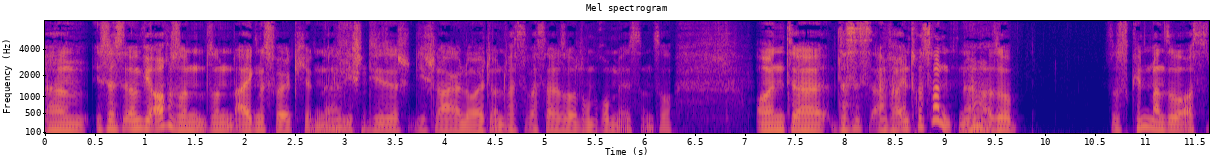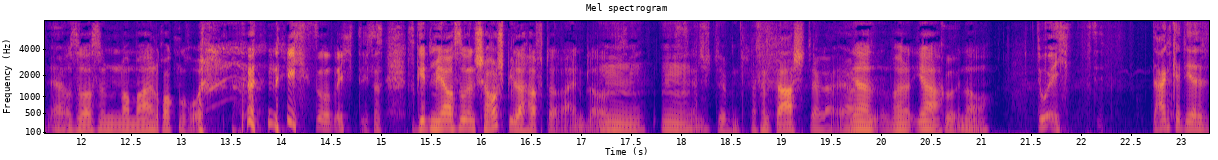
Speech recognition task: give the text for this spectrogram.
ähm, ist das irgendwie auch so ein, so ein eigenes Völkchen, ne? Die, diese, die Schlagerleute und was, was da so drumrum ist und so. Und äh, das ist einfach interessant, ne? Mhm. Also das kennt man so aus, ja. also aus einem normalen Rock'n'Roll nicht so richtig. Das, das geht mir auch so in Schauspielerhafte rein, glaube ich. Mm, mm, das stimmt. Das sind Darsteller, ja. Ja, weil, ja genau. Du, ich danke dir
